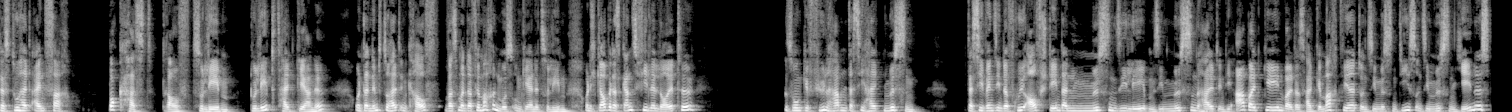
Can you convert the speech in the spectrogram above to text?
dass du halt einfach Bock hast drauf zu leben. Du lebst halt gerne und dann nimmst du halt in Kauf, was man dafür machen muss, um gerne zu leben. Und ich glaube, dass ganz viele Leute so ein Gefühl haben, dass sie halt müssen dass sie, wenn sie in der Früh aufstehen, dann müssen sie leben. Sie müssen halt in die Arbeit gehen, weil das halt gemacht wird und sie müssen dies und sie müssen jenes.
